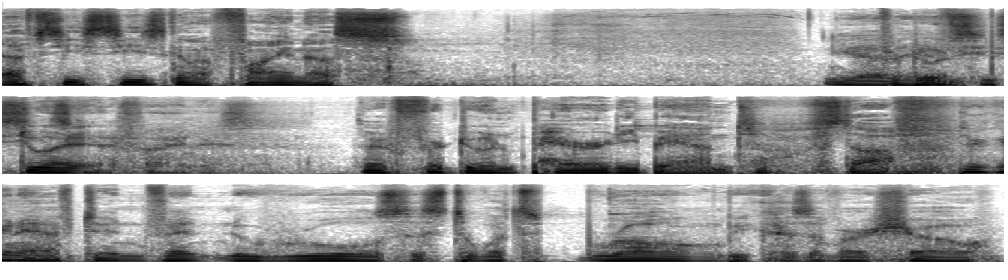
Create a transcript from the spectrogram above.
FCC is gonna fine us. Yeah, For the doing- FCC's doing- gonna find us. They're for doing parody band stuff. They're gonna have to invent new rules as to what's wrong because of our show.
